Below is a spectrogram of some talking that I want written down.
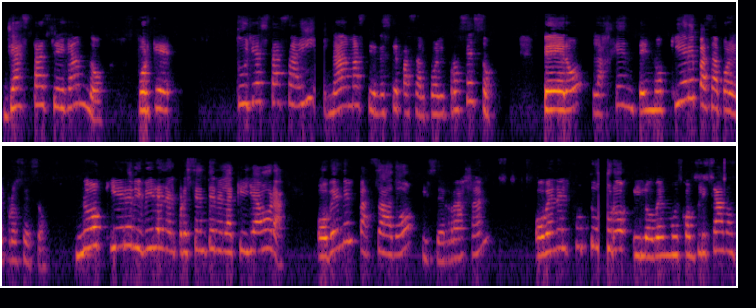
Ya estás llegando. Porque tú ya estás ahí, nada más tienes que pasar por el proceso. Pero la gente no quiere pasar por el proceso, no quiere vivir en el presente, en el aquí y ahora. O ven el pasado y se rajan, o ven el futuro y lo ven muy complicado.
